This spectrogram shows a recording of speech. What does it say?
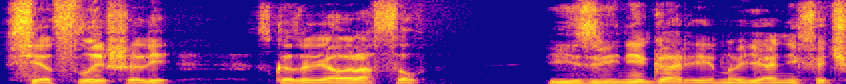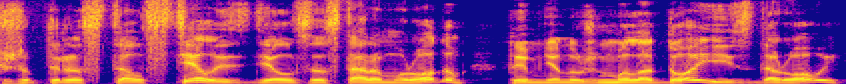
все слышали», — сказал Рассел. «Извини, Гарри, но я не хочу, чтобы ты растолстел и сделался старым уродом. Ты мне нужен молодой и здоровый».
